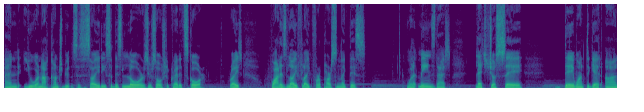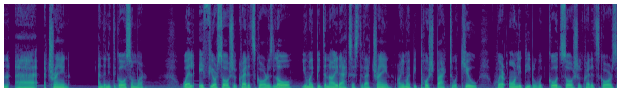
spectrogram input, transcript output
and you are not contributing to society, so this lowers your social credit score, right? What is life like for a person like this? Well, it means that, let's just say, they want to get on a, a train and they need to go somewhere. Well, if your social credit score is low, you might be denied access to that train, or you might be pushed back to a queue where only people with good social credit scores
